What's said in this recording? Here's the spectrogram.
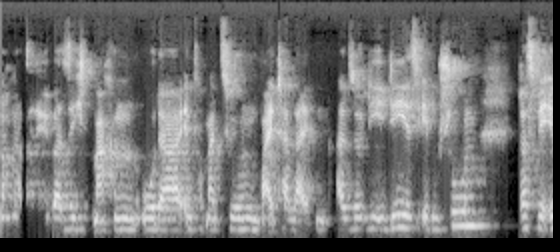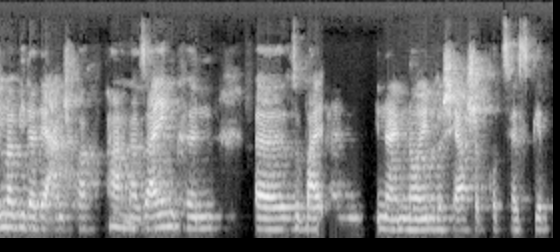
nochmal eine Übersicht machen oder Informationen weiterleiten. Also die Idee ist eben schon, dass wir immer wieder der Ansprachpartner mhm. sein können, äh, sobald man in einen neuen Rechercheprozess gibt,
